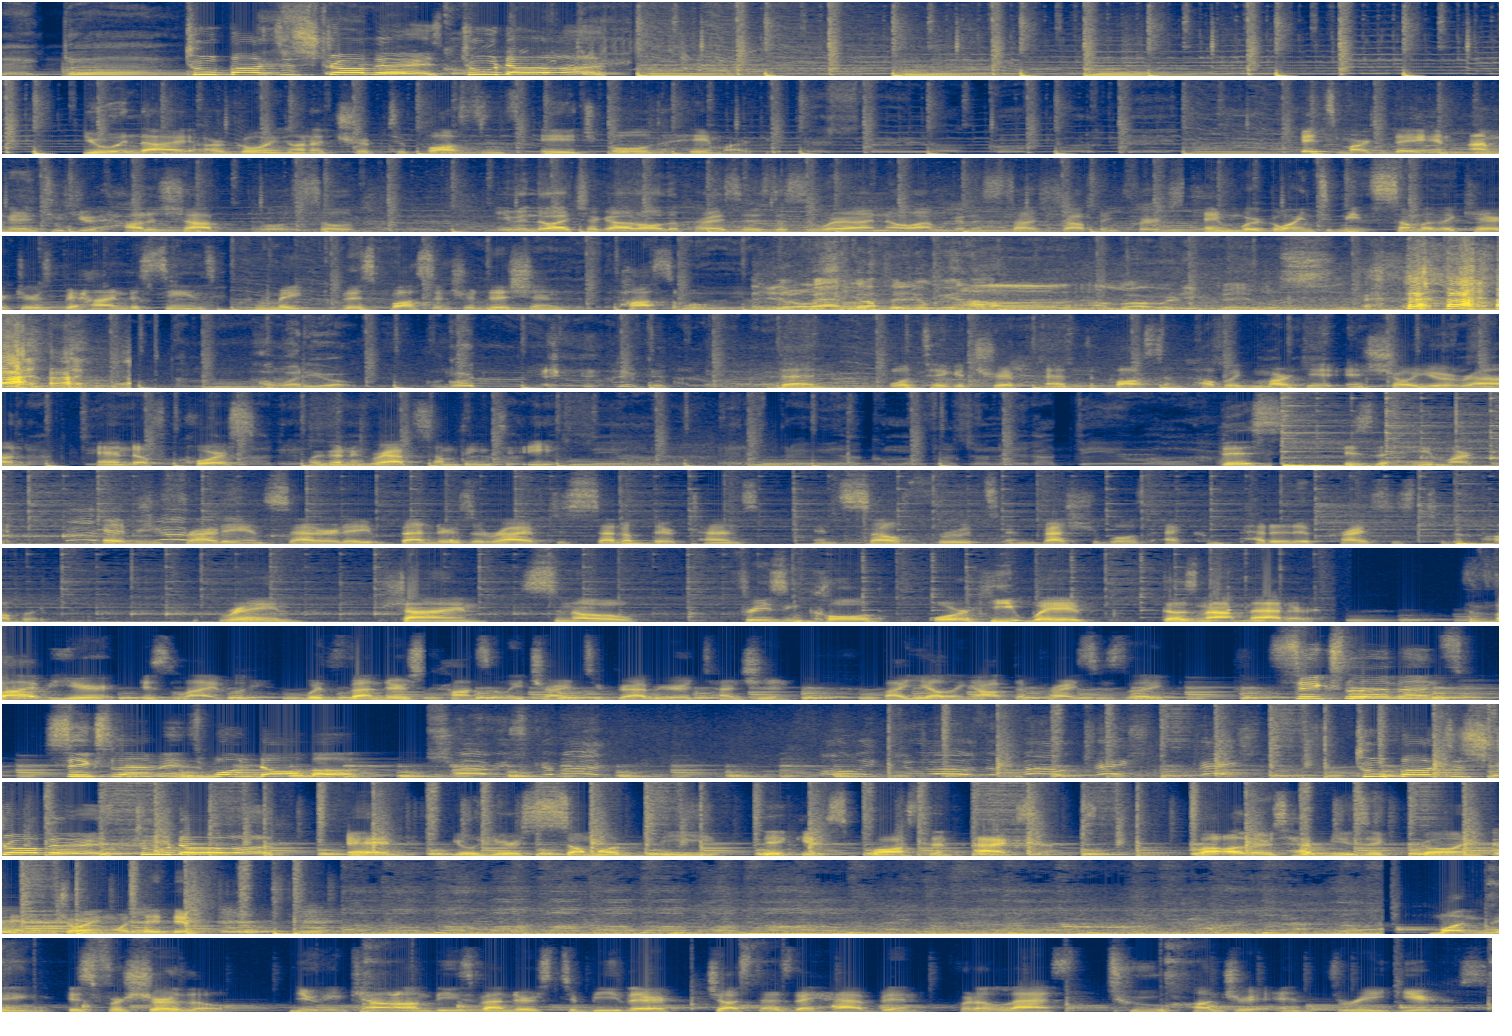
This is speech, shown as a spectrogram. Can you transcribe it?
Two boxes of strawberries, two dollars. You and I are going on a trip to Boston's age-old Haymarket. It's market day and I'm gonna teach you how to shop. Well, so even though I check out all the prices, this is where I know I'm gonna start shopping first. And we're going to meet some of the characters behind the scenes who make this Boston tradition possible. You know pack up and you'll be in home. Uh, I'm already famous. How are you? I'm good. Then we'll take a trip at the Boston Public Market and show you around. And of course, we're gonna grab something to eat. This is the Haymarket. Every Friday and Saturday, vendors arrive to set up their tents and sell fruits and vegetables at competitive prices to the public. Rain, shine, snow, freezing cold, or heat wave does not matter. The vibe here is lively, with vendors constantly trying to grab your attention by yelling out the prices like six lemons, six lemons, one dollar, Cherries, come on! Only two dollars a pound. Taste. Two boxes of strawberries, two dollars. And you'll hear some of the thickest Boston accents, while others have music going and enjoying what they do. One thing is for sure though, you can count on these vendors to be there just as they have been for the last 203 years.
